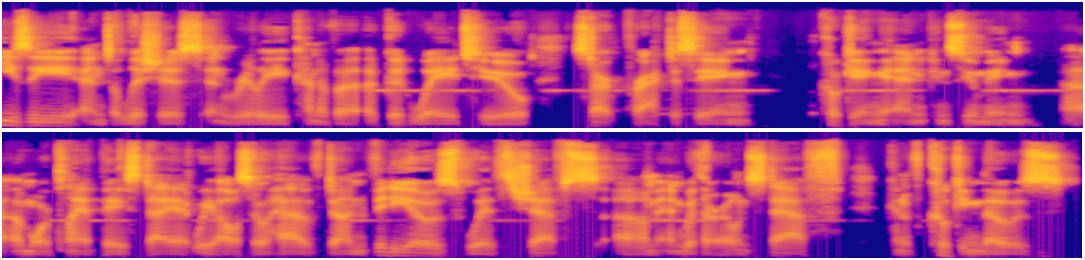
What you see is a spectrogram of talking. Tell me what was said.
easy and delicious and really kind of a, a good way to start practicing cooking and consuming uh, a more plant based diet. We also have done videos with chefs um, and with our own staff, kind of cooking those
